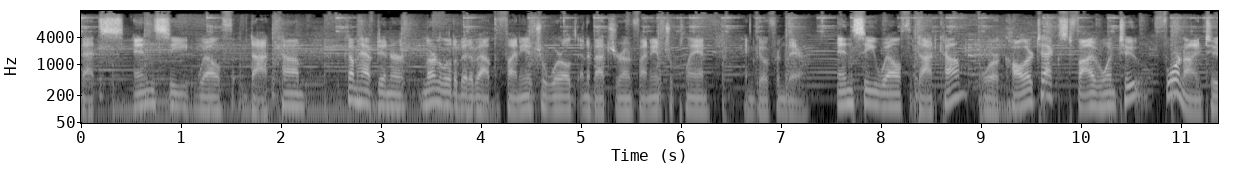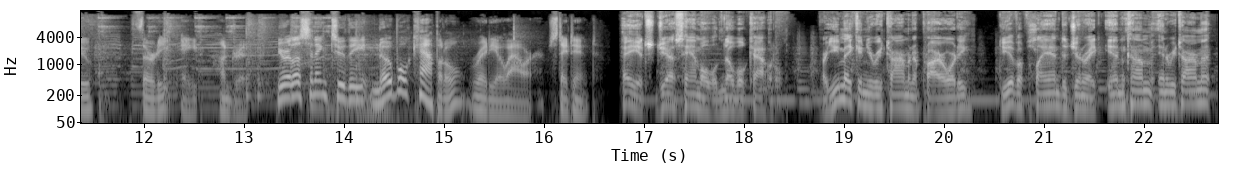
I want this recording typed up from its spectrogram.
That's ncwealth.com. Come have dinner, learn a little bit about the financial world and about your own financial plan, and go from there. ncwealth.com or call or text 512 492 3800. You're listening to the Noble Capital Radio Hour. Stay tuned. Hey, it's Jess Hamill with Noble Capital. Are you making your retirement a priority? Do you have a plan to generate income in retirement?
